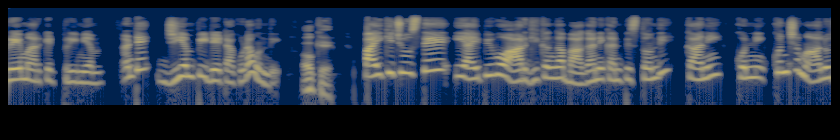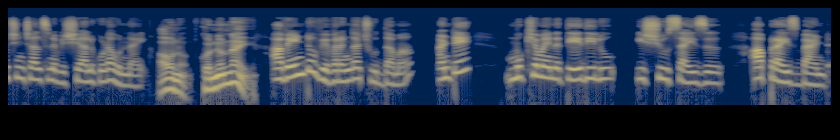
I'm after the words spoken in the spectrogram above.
గ్రే మార్కెట్ ప్రీమియం అంటే జిఎంపీ డేటా కూడా ఉంది. ఓకే. పైకి చూస్తే ఈ ఐపీఓ ఆర్థికంగా బాగానే కనిపిస్తోంది కానీ కొన్ని కొంచెం ఆలోచించాల్సిన విషయాలు కూడా ఉన్నాయి. అవును కొన్నున్నాయి. అవేంటో వివరంగా చూద్దామా? అంటే ముఖ్యమైన తేదీలు ఇష్యూ సైజు ఆ ప్రైస్ బ్యాండ్.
